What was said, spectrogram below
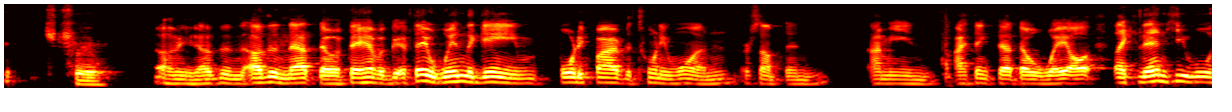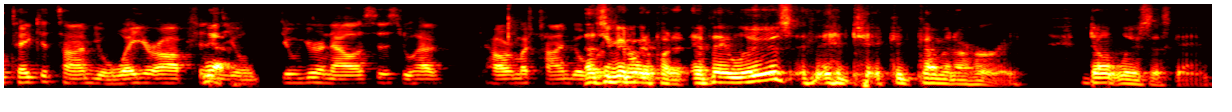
it's true. I mean, other than other than that though, if they have a if they win the game forty five to twenty one or something, I mean, I think that they'll weigh all like then he will take your time. You'll weigh your options. Yeah. You'll do your analysis. You'll have however much time you'll. That's a good way to put it. If they lose, it, it could come in a hurry. Don't lose this game.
